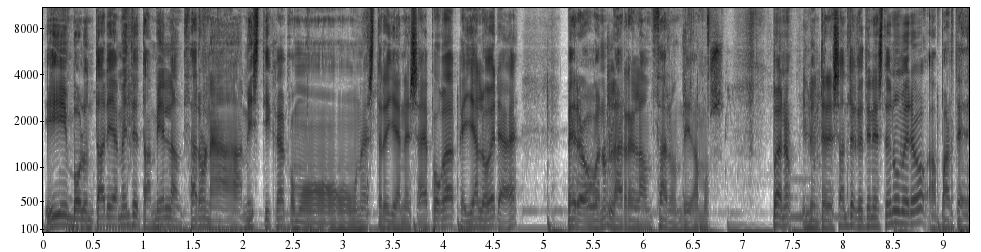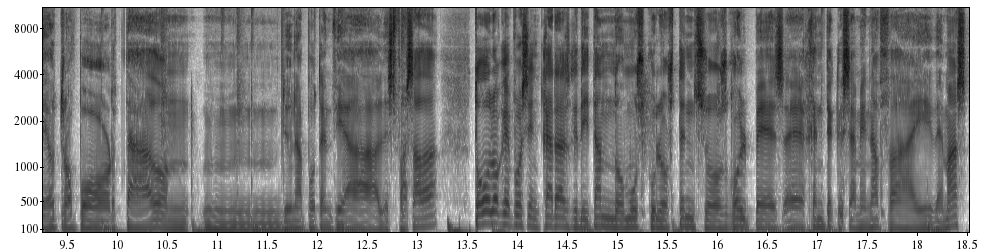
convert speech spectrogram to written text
Y involuntariamente también lanzaron a Mística como una estrella en esa época, que ya lo era, ¿eh? Pero bueno, la relanzaron, digamos. Bueno, y lo interesante que tiene este número, aparte de otro portadón mm, de una potencia desfasada, todo lo que pues en caras gritando, músculos tensos, golpes, eh, gente que se amenaza y demás,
